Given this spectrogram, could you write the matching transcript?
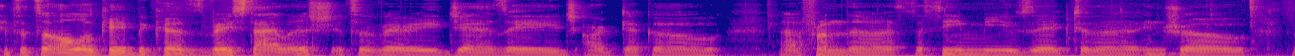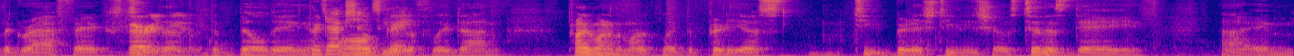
It's it's all okay because it's very stylish. It's a very jazz age, Art Deco, uh, from the the theme music to the intro, to the graphics, Very to the, beautiful. the building. It's all Production's great. beautifully done. Probably one of the most like the prettiest t- British TV shows to this day. Uh, in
